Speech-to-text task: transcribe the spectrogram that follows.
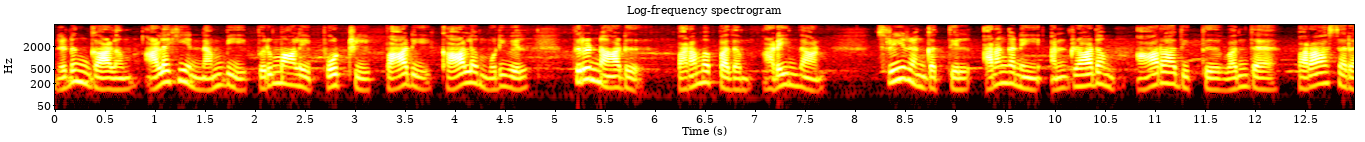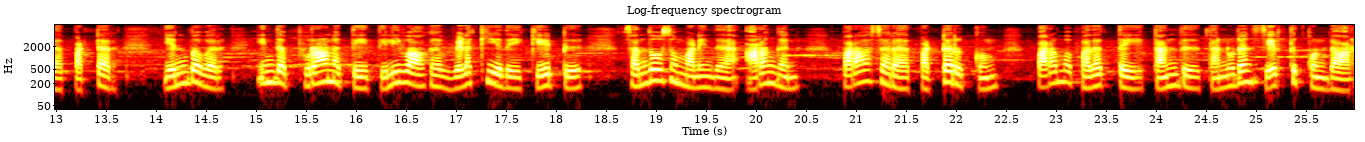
நெடுங்காலம் அழகிய நம்பி பெருமாளை போற்றி பாடி கால முடிவில் திருநாடு பரமபதம் அடைந்தான். ஸ்ரீரங்கத்தில் அரங்கனை அன்றாடம் ஆராதித்து வந்த பராசர பட்டர் என்பவர் இந்த புராணத்தை தெளிவாக விளக்கியதை கேட்டு சந்தோஷமடைந்த அரங்கன் பராசர பட்டருக்கும் பரமபதத்தை தந்து தன்னுடன் சேர்த்து கொண்டார்.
